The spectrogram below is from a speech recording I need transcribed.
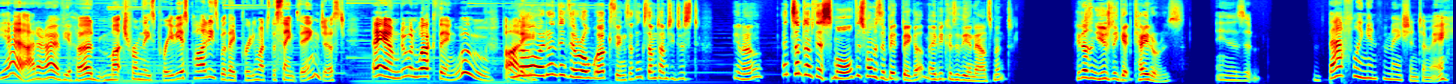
Yeah, I don't know. Have you heard much from these previous parties? Were they pretty much the same thing? Just, hey, I'm doing work thing. Woo, party. No, I don't think they're all work things. I think sometimes you just, you know, and sometimes they're small. This one was a bit bigger, maybe because of the announcement. He doesn't usually get caterers. Is baffling information to me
